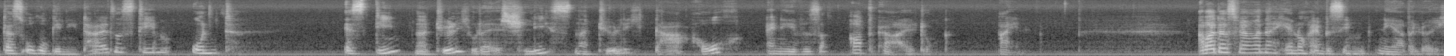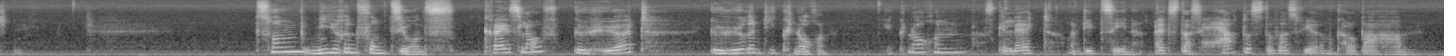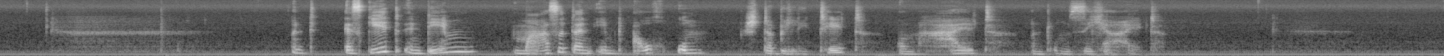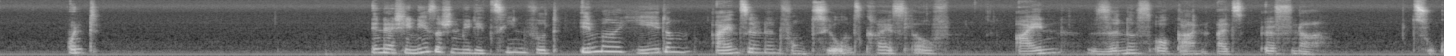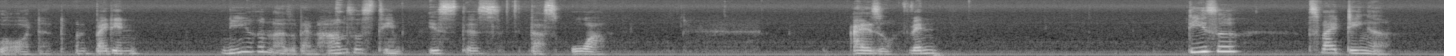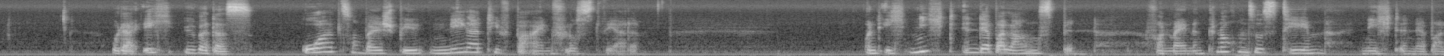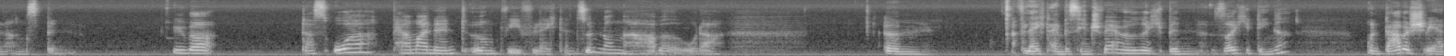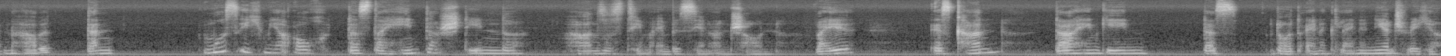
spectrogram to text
das Urogenitalsystem und es dient natürlich oder es schließt natürlich da auch eine gewisse Arterhaltung ein. Aber das werden wir nachher noch ein bisschen näher beleuchten. Zum Nierenfunktionskreislauf gehört, gehören die Knochen. Die Knochen, Skelett und die Zähne als das Härteste, was wir im Körper haben. Und es geht in dem Maße dann eben auch um Stabilität, um Halt und um Sicherheit. Und in der chinesischen Medizin wird immer jedem einzelnen Funktionskreislauf ein Sinnesorgan als Öffner zugeordnet. Und bei den Nieren, also beim Harnsystem, ist es das Ohr. Also, wenn diese zwei Dinge oder ich über das Ohr zum Beispiel negativ beeinflusst werde und ich nicht in der Balance bin, von meinem Knochensystem nicht in der Balance bin, über das Ohr permanent irgendwie vielleicht Entzündungen habe oder ähm, vielleicht ein bisschen schwerhörig bin, solche Dinge und da Beschwerden habe, dann muss ich mir auch das dahinterstehende Harnsystem ein bisschen anschauen, weil es kann dahin gehen, dass dort eine kleine Nierenschwäche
